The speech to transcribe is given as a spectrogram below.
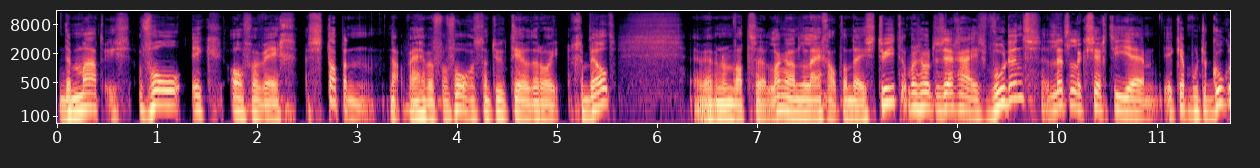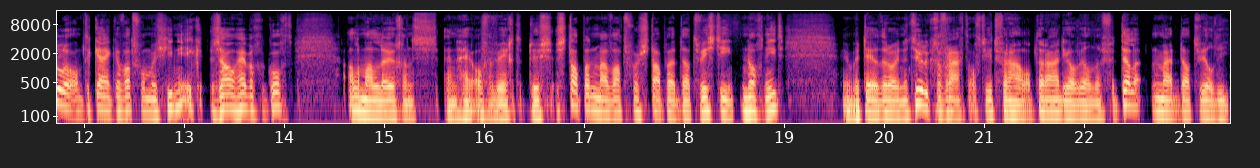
De maat is vol, ik overweeg stappen. Nou, wij hebben vervolgens natuurlijk Theo de Roy gebeld... We hebben hem wat eh, langer aan de lijn gehad dan deze tweet, om maar zo te zeggen. Hij is woedend. Letterlijk zegt hij, uh, ik heb moeten googlen om te kijken wat voor machine ik zou hebben gekocht. Allemaal leugens. En hij overweegt dus stappen, maar wat voor stappen, dat wist hij nog niet. We hebben Theo natuurlijk gevraagd of hij het verhaal op de radio wilde vertellen. Maar dat wil hij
